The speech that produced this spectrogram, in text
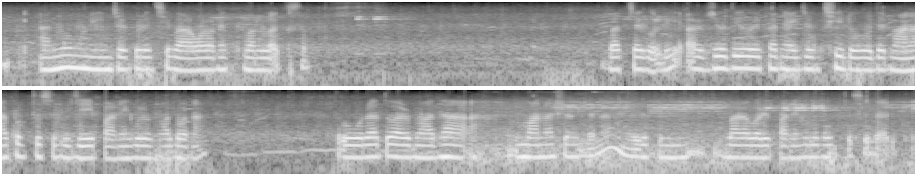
আমিও মনে এনজয় করেছি বা আমার অনেক ভালো লাগছে। বাচ্চাগুলি, আর যদিও এখানে একজন ছিল, ওদের মানা করতেছিল যে পানিগুলো ভালো না। তো ওরা তো আর মাধা মানা শুনবে না, এরকম বাড়াবাড়ি পানিগুলো করতেছিল আর কি।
